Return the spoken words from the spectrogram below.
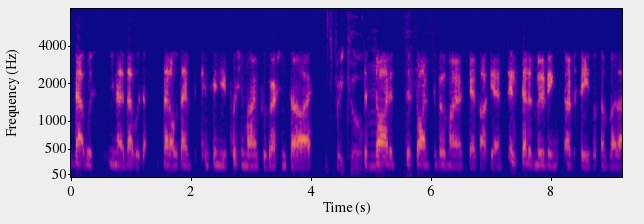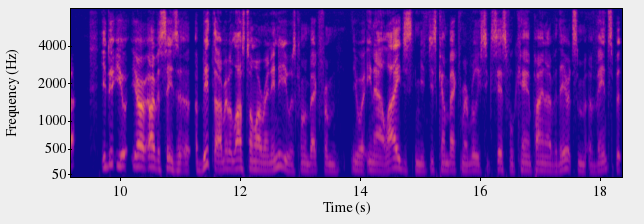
That was you know that was that I was able to continue pushing my own progression. So I pretty cool. decided decided to build my own skate park yeah, instead of moving overseas or something like that. You do, you, you're overseas a, a bit though. I remember last time I ran into you was coming back from you were in LA, just and you just come back from a really successful campaign over there at some events. But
